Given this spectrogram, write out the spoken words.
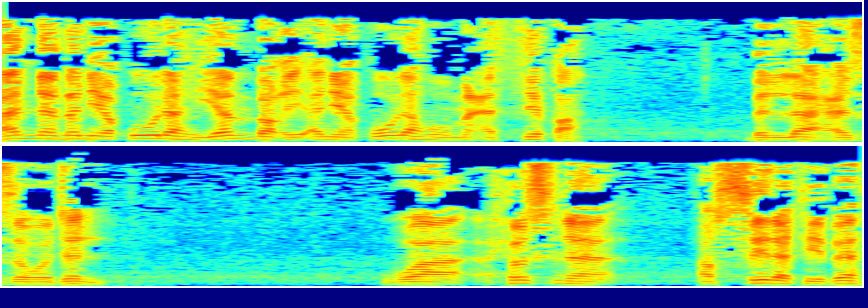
أن من يقوله ينبغي أن يقوله مع الثقة بالله عز وجل وحسن الصلة به.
